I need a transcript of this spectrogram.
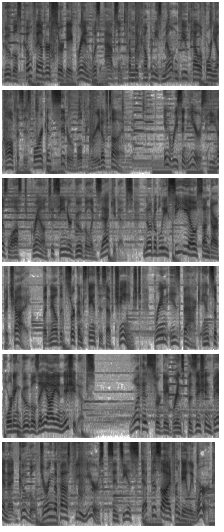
Google's co-founder Sergey Brin was absent from the company's Mountain View, California offices for a considerable period of time. In recent years, he has lost ground to senior Google executives, notably CEO Sundar Pichai, but now that circumstances have changed, Brin is back and supporting Google's AI initiatives. What has Sergey Brin's position been at Google during the past few years since he has stepped aside from daily work?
